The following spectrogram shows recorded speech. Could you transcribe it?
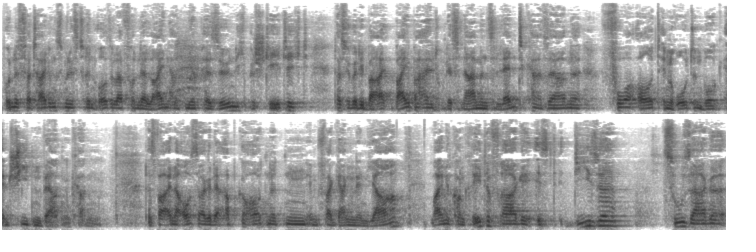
Bundesverteidigungsministerin Ursula von der Leyen hat mir persönlich bestätigt, dass über die Beibehaltung des Namens Lendkaserne vor Ort in Rothenburg entschieden werden kann. Das war eine Aussage der Abgeordneten im vergangenen Jahr. Meine konkrete Frage ist diese Zusage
